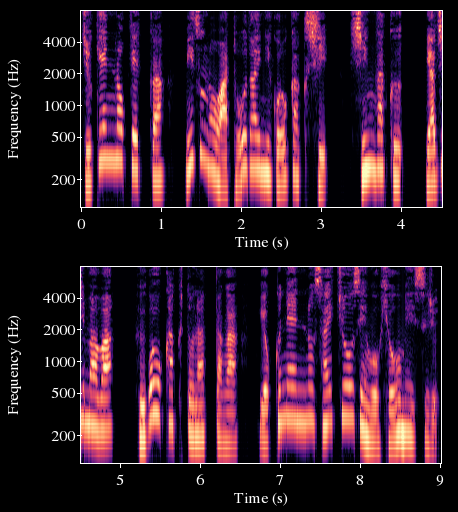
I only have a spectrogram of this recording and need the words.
受験の結果、水野は東大に合格し、進学、矢島は不合格となったが、翌年の再挑戦を表明する。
